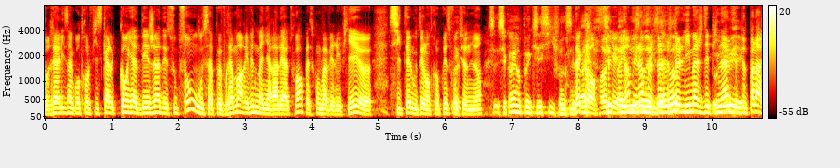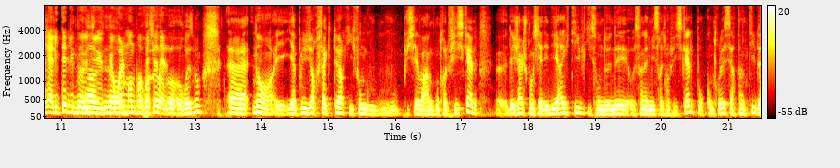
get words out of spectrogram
réalise un contrôle fiscal quand il y a déjà des soupçons ou ça peut vraiment arriver de manière aléatoire parce qu'on va vérifier euh, si telle ou telle entreprise fonctionne bien C'est quand même un peu excessif. Hein. D'accord. non, mais là, je donne l'image d'Épinal, c'est peut-être pas la réalité du, non, du, le monde professionnel. Heureusement. Euh, non, il y a plusieurs facteurs qui font que vous, puissiez avoir un contrôle fiscal. Euh, déjà, je pense qu'il y a des directives qui sont données au sein de l'administration fiscale pour contrôler certains types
